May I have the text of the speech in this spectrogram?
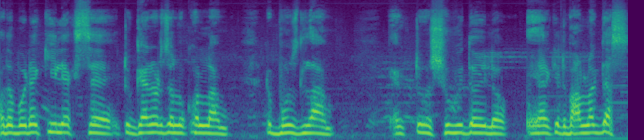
ওদের বইটা কি লেখছে, একটু জ্ঞান অর্জন করলাম, একটু বুঝলাম, একটু সুবিধা হইল, এই আর কি একটু ভালো লাগতে আছে।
